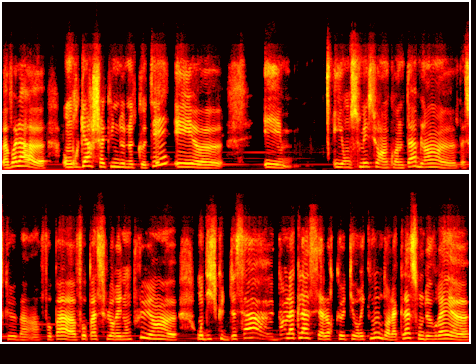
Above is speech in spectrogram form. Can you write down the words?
ben voilà, on regarde chacune de notre côté et, et, on se met sur un coin de table, hein, euh, parce que ben faut pas, faut pas se leurrer non plus. Hein, euh, on discute de ça euh, dans la classe, alors que théoriquement dans la classe on devrait,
